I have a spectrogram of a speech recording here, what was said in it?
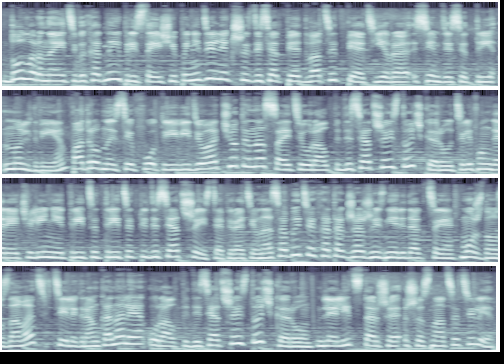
Доллар на эти выходные предстоящий понедельник 65.25, евро 73.02. Подробности, фото и видео отчеты на сайте урал56.ру, телефон горячей линии 30 30 56. Оперативно о событиях, а также о жизни редакции можно узнавать в телеграм-канале урал56.ру для лиц старше 16 лет.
